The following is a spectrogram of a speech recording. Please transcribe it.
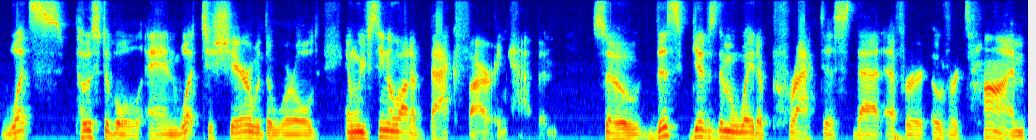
what's postable and what to share with the world. And we've seen a lot of backfiring happen. So this gives them a way to practice that effort over time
